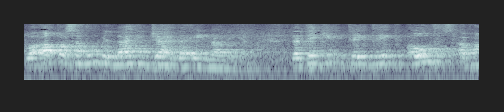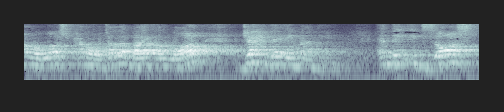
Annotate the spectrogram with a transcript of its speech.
وَأَقَسَمُوا بِاللَّهِ جَهْدَ أَيْمَانِهِمْ That they, they take oaths upon Allah subhanahu wa ta'ala by Allah, جَهْدَ أَيْمَانِهِمْ And they exhaust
